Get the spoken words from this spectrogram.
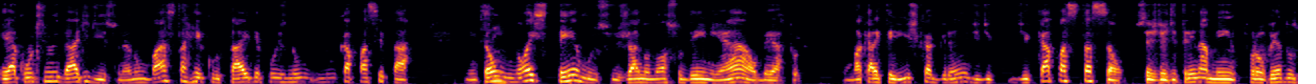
é a continuidade disso, né? Não basta recrutar e depois não, não capacitar. Então, Sim. nós temos já no nosso DNA, Alberto, uma característica grande de, de capacitação, ou seja, de treinamento, provendo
